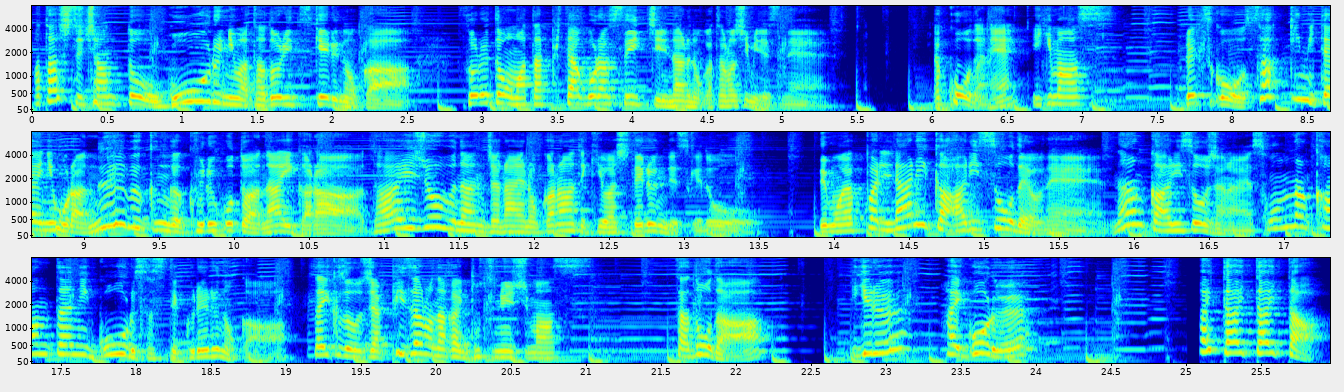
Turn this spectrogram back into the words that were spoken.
果たしてちゃんとゴールにはたどり着けるのか、それともまたピタゴラスイッチになるのか楽しみですね。こうだね。いきます。レッツゴー。さっきみたいにほら、ヌーブくんが来ることはないから、大丈夫なんじゃないのかなって気はしてるんですけど、でもやっぱり何かありそうだよね。なんかありそうじゃない？そんな簡単にゴールさせてくれるのか？さあ行くぞ。じゃあピザの中に突入します。さあどうだ？いける？はい、ゴール？入った入った入った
